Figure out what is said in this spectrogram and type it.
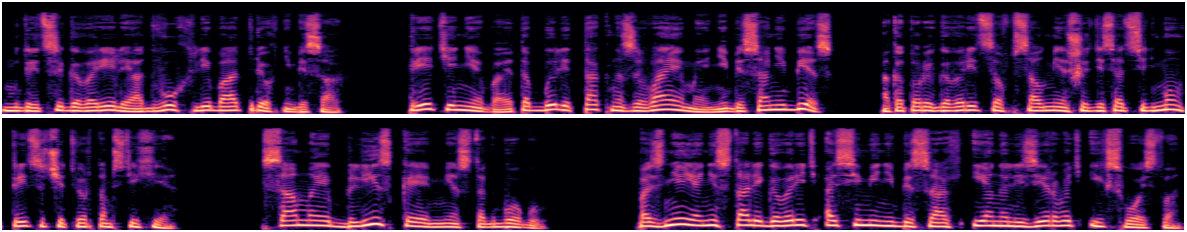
мудрецы говорили о двух либо о трех небесах. Третье небо – это были так называемые небеса небес, о которых говорится в Псалме 67 в 34 стихе. Самое близкое место к Богу. Позднее они стали говорить о семи небесах и анализировать их свойства.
